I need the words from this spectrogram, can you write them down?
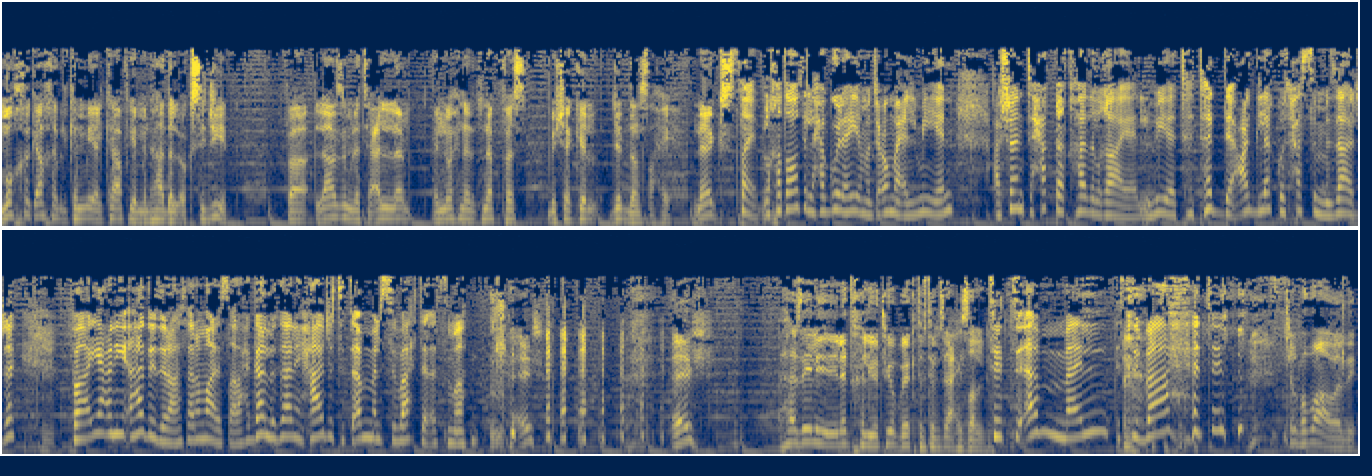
مخك آخذ الكمية الكافية من هذا الأكسجين. فلازم نتعلم إنه إحنا نتنفس بشكل جدا صحيح. next طيب الخطوات اللي حقولها هي مدعومة علميا عشان تحقق هذه الغاية اللي هي تهدئ عقلك وتحسن مزاجك. فيعني هذه دراسة أنا مالي صراحة. قالوا ثاني حاجة تتأمل سباحة الأسماك. إيش؟ إيش؟ هذا اللي يدخل يوتيوب ويكتب تمساح يصلي تتأمل سباحة ال... شو الفضاوه ذي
